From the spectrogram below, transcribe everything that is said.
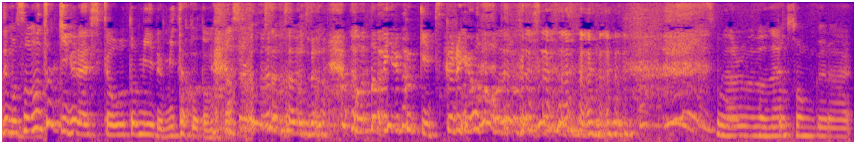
でもその時ぐらいしかオートミール見たことなかった。ホットミールクッキー作るよ。なるほどね。そんぐらい。へ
